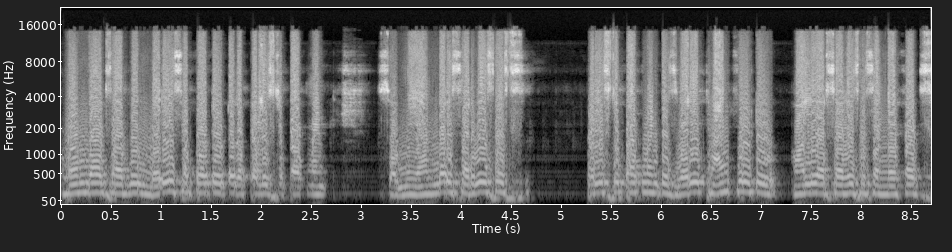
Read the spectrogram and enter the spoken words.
home guards have been very supportive to the police department so మీ అందరి services police department is very thankful to all your services and efforts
